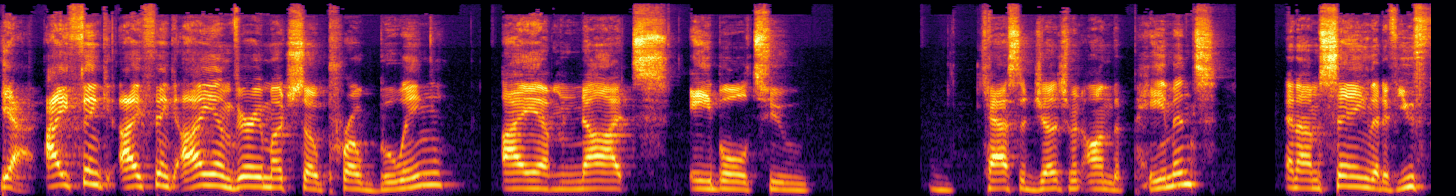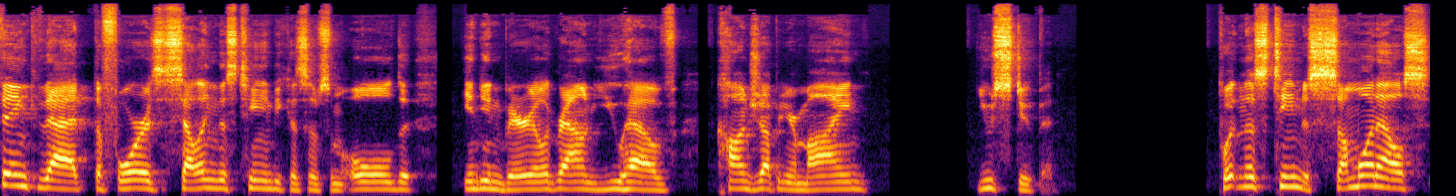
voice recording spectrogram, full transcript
Yeah, I think I think I am very much so pro booing. I am not able to cast a judgment on the payment. And I'm saying that if you think that the four is selling this team because of some old Indian burial ground you have conjured up in your mind, you stupid. Putting this team to someone else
